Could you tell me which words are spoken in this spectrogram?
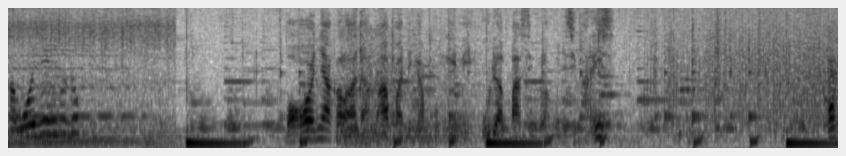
Kamu aja yang duduk. Pokoknya kalau ada apa-apa di kampung Udah pasti pelakunya si Karis. Hah?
